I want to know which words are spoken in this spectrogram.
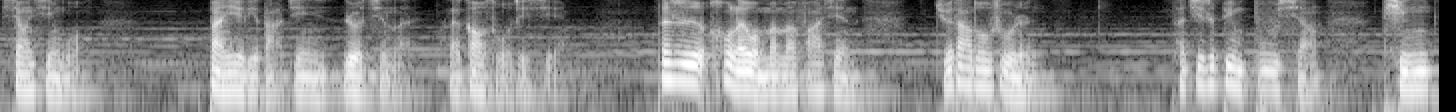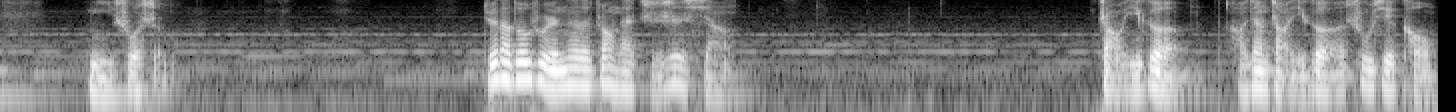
相信我，半夜里打进热线来，来告诉我这些。但是后来我慢慢发现，绝大多数人，他其实并不想听你说什么。绝大多数人他的状态只是想找一个，好像找一个疏泄口。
